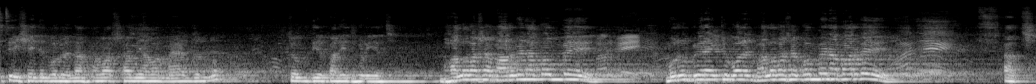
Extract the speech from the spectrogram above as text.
স্ত্রী সেই দিন বলবে না আমার স্বামী আমার মায়ের জন্য চোখ দিয়ে পানি ধরিয়েছে ভালোবাসা বাড়বে না কমবে? মুরব্বীরা একটু বলেন ভালোবাসা কমবে না বাড়বে? আচ্ছা।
